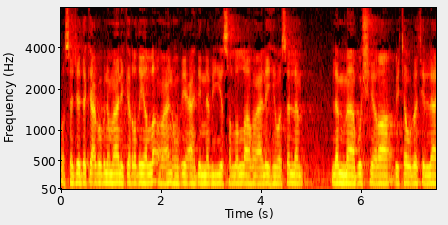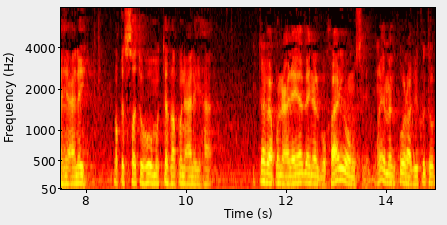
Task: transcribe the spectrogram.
وسجد كعب بن مالك رضي الله عنه في عهد النبي صلى الله عليه وسلم لما بشر بتوبة الله عليه وقصته متفق عليها. متفق عليها بين البخاري ومسلم وهي مذكورة في كتب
